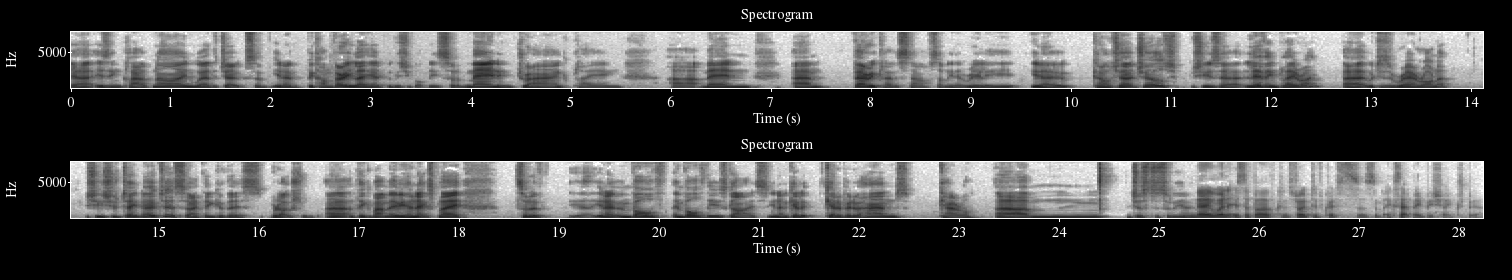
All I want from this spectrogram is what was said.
uh, is in Cloud Nine, where the jokes have you know become very layered because you've got these sort of men in drag playing uh, men. Um, very clever stuff. Something that really you know, Caryl Churchill. She's a living playwright, uh, which is a rare honour. She should take notice, I think, of this production uh, and think about maybe her next play, sort of you know involve involve these guys. You know, get a, get a bit of a hand Caryl, um, just to sort of you know. No one is above constructive criticism except maybe Shakespeare,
